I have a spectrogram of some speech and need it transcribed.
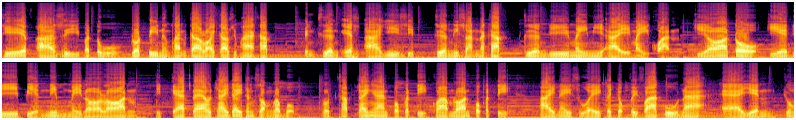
TFR 4 ประตู รถปี 1995 ครับ เป็นเครื่อง SR 20เครื่องนิสสันนะครับ เครื่องดีไม่มีไอไม่ควัน เกียร์ออโต้เกียร์ดีเปลี่ยนนิ่มไม่รอร้อน ติดแก๊สแล้วใช้ได้ทั้งสองระบบ รถขับใช้งานปกติความร้อนปกติ ภายในสวยกระจกไฟฟ้าคู่หน้า แอร์เย็น ช่วง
